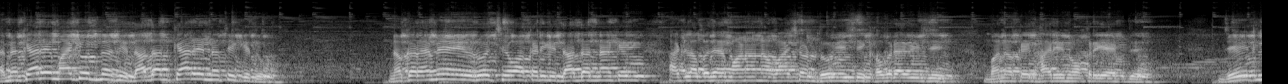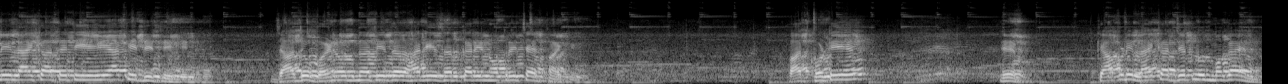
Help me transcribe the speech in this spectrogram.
અમે ક્યારેય માગ્યું જ નથી. દાદાને ક્યારેય નથી કીધું. નકર અમે રોજ સેવા કરવી દાદા ના કે આટલા બધા માણાના વાસણ ધોઈ છે ખવડાવી છે મને કંઈક સારી નોકરી આપી દે. જેટલી લાયકાત હતી એવી આપી દીધી. જાદુ જાજો ભણ્યો જ નથી તો સારી સરકારી નોકરી ચાલ માગી વાત ખોટી એ એમ. કે આપણી લાયકાત જેટલું જ મગાય ને.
